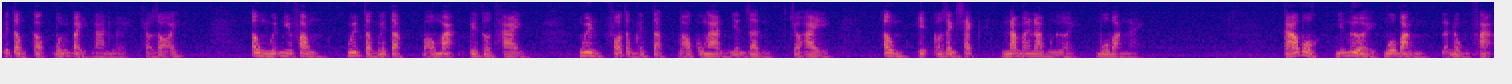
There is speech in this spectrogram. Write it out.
với tổng cộng 47.000 người theo dõi, ông Nguyễn Như Phong, nguyên tổng biên tập báo mạng Petro Time, nguyên phó tổng biên tập báo Công an Nhân dân cho hay ông hiện có danh sách 55 người mua bằng này. Cáo buộc những người mua bằng là đồng phạm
